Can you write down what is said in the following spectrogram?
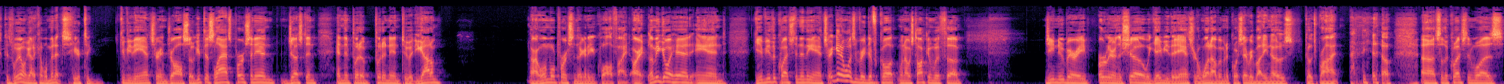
because we only got a couple minutes here to give you the answer and draw. So get this last person in, Justin, and then put a put an end to it. You got them. All right, one more person. They're going to get qualified. All right, let me go ahead and give you the question and the answer. Again, it wasn't very difficult. When I was talking with uh, Gene Newberry earlier in the show, we gave you the answer to one of them, and of course, everybody knows Coach Bryant. you know, uh, so the question was,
